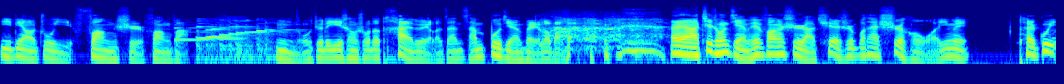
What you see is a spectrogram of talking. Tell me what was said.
一定要注意方式方法。嗯，我觉得医生说的太对了，咱咱不减肥了吧？哎呀，这种减肥方式啊，确实不太适合我，因为。太贵，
